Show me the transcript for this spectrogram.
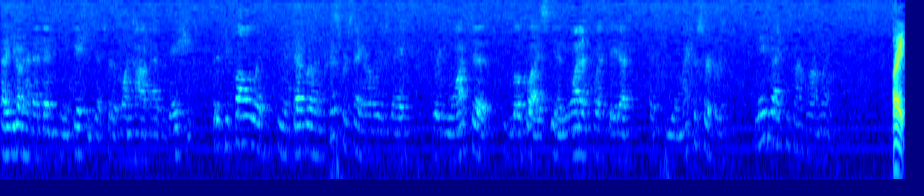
uh, you don't have end-to-end communications. You have sort of one-hop aggregation. But if you follow what you know, Deborah and Chris were saying earlier today, where you want to localize, you know, you want to collect data at the microservers, maybe IP is not the wrong way. Right.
